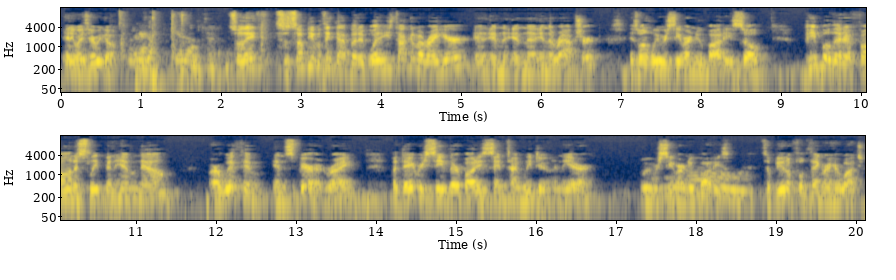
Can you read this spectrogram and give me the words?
Anyways, here we go. Okay. Get up. So they, so some people think that, but it, what he's talking about right here in, in the in the in the rapture is when we receive our new bodies. So people that have fallen asleep in Him now are with Him in spirit, right? But they receive their bodies the same time we do in the air. We receive our new bodies. Oh. It's a beautiful thing right here. Watch.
